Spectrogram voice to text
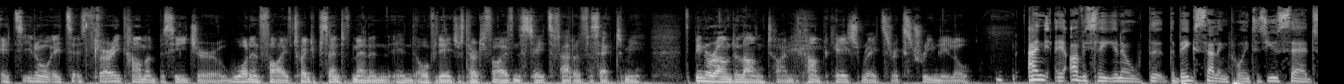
it's you know, it's it's very common procedure. One in five, 20 percent of men in, in over the age of thirty five in the states have had a vasectomy. It's been around a long time. The complication rates are extremely low. And uh, obviously, you know, the, the big selling point, as you said,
